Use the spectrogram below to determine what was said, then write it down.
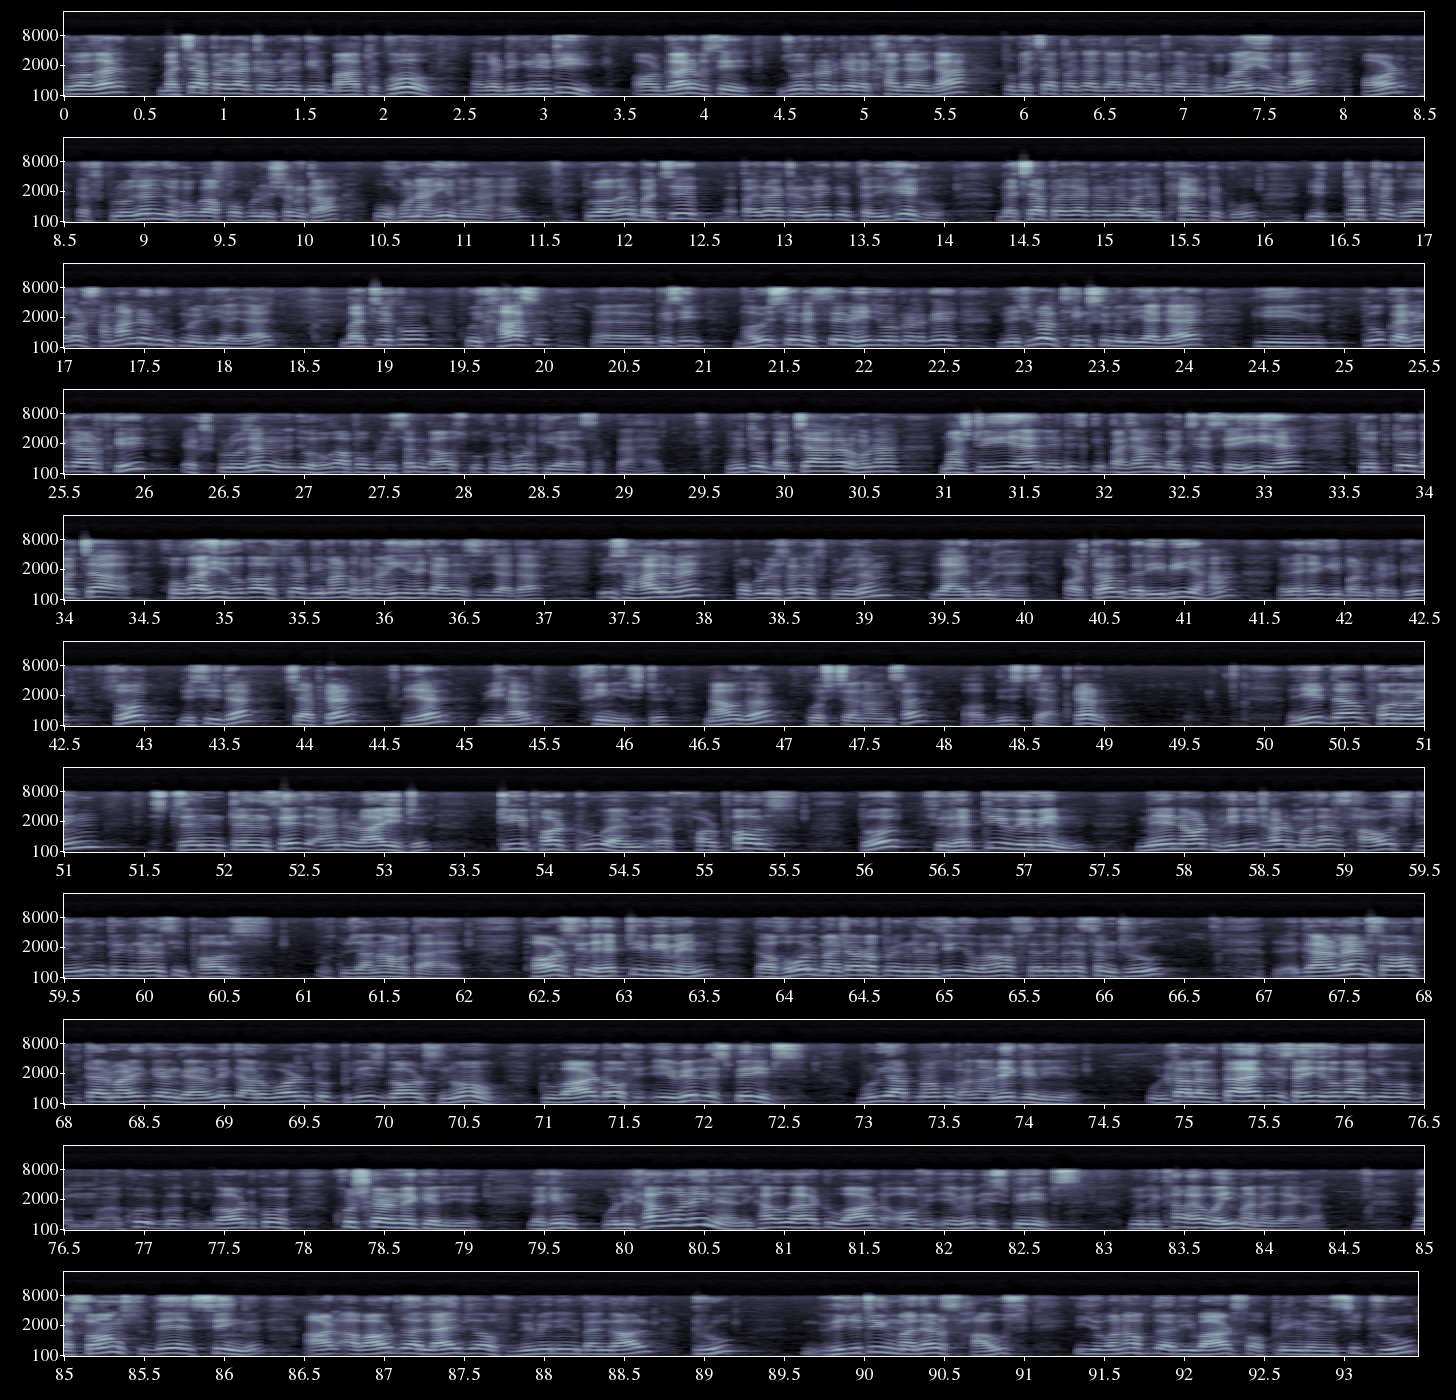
तो अगर बच्चा पैदा करने की बात को अगर dignity और गर्व से ज़ोर करके रखा जाएगा तो बच्चा पैदा ज़्यादा मात्रा में होगा ही होगा और एक्सप्लोजन जो होगा पॉपुलेशन का वो होना ही होना है। तो अगर बच्चे पैदा करने के तरीके को बच्चा पैदा करने वाले फैक्ट को इस तथ्य को अगर सामान्य रूप में लिया जाए बच्चे को कोई खास आ, किसी भविष्य से नहीं जोड़ करके नेचुरल थिंग्स में लिया जाए कि तो कहने का अर्थ कि एक्सप्लोजन जो होगा पॉपुलेशन का उसको कंट्रोल किया जा सकता है। नहीं तो बच्चा अगर होना मस्ट ही है, लेडीज़ की पहचान बच्चे से ही है तो अब तो बच्चा होगा ही होगा, उसका डिमांड होना ही है ज़्यादा से ज़्यादा। तो इस हाल में पॉपुलेशन एक्सप्लोजन लाइबुल है और तब गरीबी यहाँ रहेगी बन करके। So this is the chapter here we had finished. Now the question answer of this chapter. Read the following sentences and write T for true and F for false. तो Sylheti women may not visit her mothers house during pregnancy false उसको जाना होता है। For Sylheti women the whole matter of pregnancy is one of celebration true garland of turmeric and garlic are worn to please gods no to ward off evil spirits बुरी आत्मा को भगाने के लिए। उल्टा लगता है कि सही होगा कि गॉड को खुश करने के लिए। लेकिन वो लिखा हुआ नहीं ना, लिखा हुआ है to ward off evil spirits जो लिखा है वही माना जाएगा। Songs they sing are about the life of women in Bengal true visiting mothers house is one of the rewards of pregnancy true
